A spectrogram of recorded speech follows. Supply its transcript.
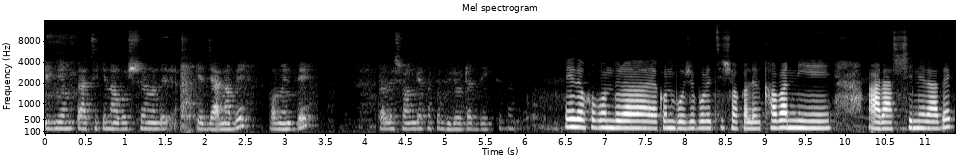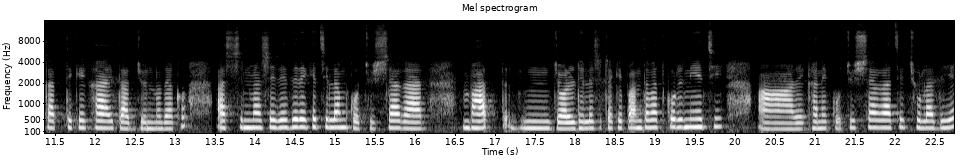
এই নিয়মটা আছে কিনা অবশ্যই আমাদেরকে জানাবে কমেন্টে। তাহলে সঙ্গে থাকো, ভিডিওটা দেখতে থাকো। এই দেখো বন্ধুরা, এখন বসে পড়েছি সকালের খাবার নিয়ে। আর আশ্বিনের আদে কার্তিকে খাই, তার জন্য দেখো আশ্বিন মাসে রেঁধে রেখেছিলাম কচুর শাক আর ভাত। জল ঢেলে সেটাকে পান্তা ভাত করে নিয়েছি। আর এখানে কচুর শাক আছে ছোলা দিয়ে।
